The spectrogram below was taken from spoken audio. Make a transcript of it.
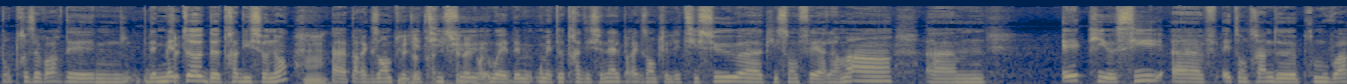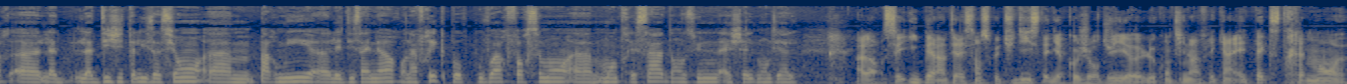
pour préserver des, des méthodes traditionnelles, hmm. euh, par exemple les tissus, ouais. des méthodes traditionnelles, par exemple les tissus euh, qui sont faits à la main. et qui aussi est en train de promouvoir la, la, digitalisation parmi les designers en Afrique pour pouvoir forcément montrer ça dans une échelle mondiale. Alors, c'est hyper intéressant ce que tu dis, c'est-à-dire qu'aujourd'hui, le continent africain est extrêmement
